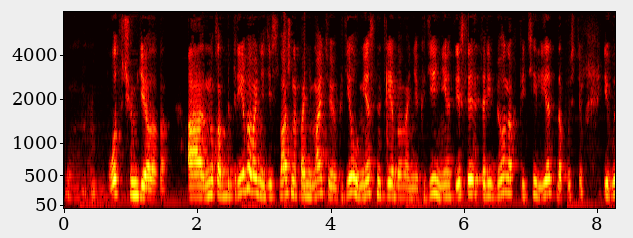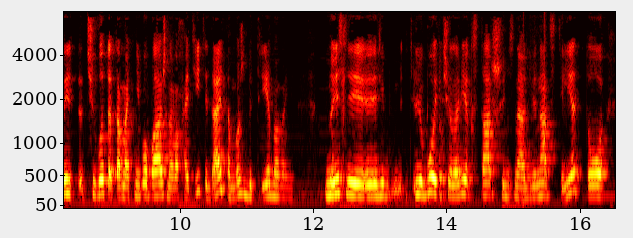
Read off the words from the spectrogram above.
Вот в чем дело. А ну, как бы требования, здесь важно понимать, где уместны требования, где нет. Если это ребенок пяти лет, допустим, и вы чего-то там от него важного хотите, да, это может быть требование. Но если любой человек старше, не знаю, 12 лет, то Э,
